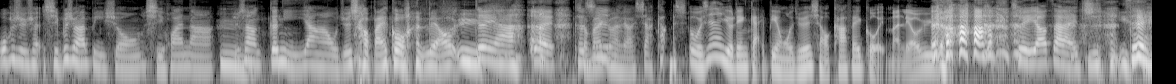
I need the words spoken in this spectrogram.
我不喜欢喜不喜欢比熊，喜欢呐、就嗯像跟你一样啊。我觉得小白狗很疗愈，对呀。对，可小白是狗很疗小咖，我现在有点改变，我觉得小咖啡狗也蛮疗愈的。所以要再来只一对，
